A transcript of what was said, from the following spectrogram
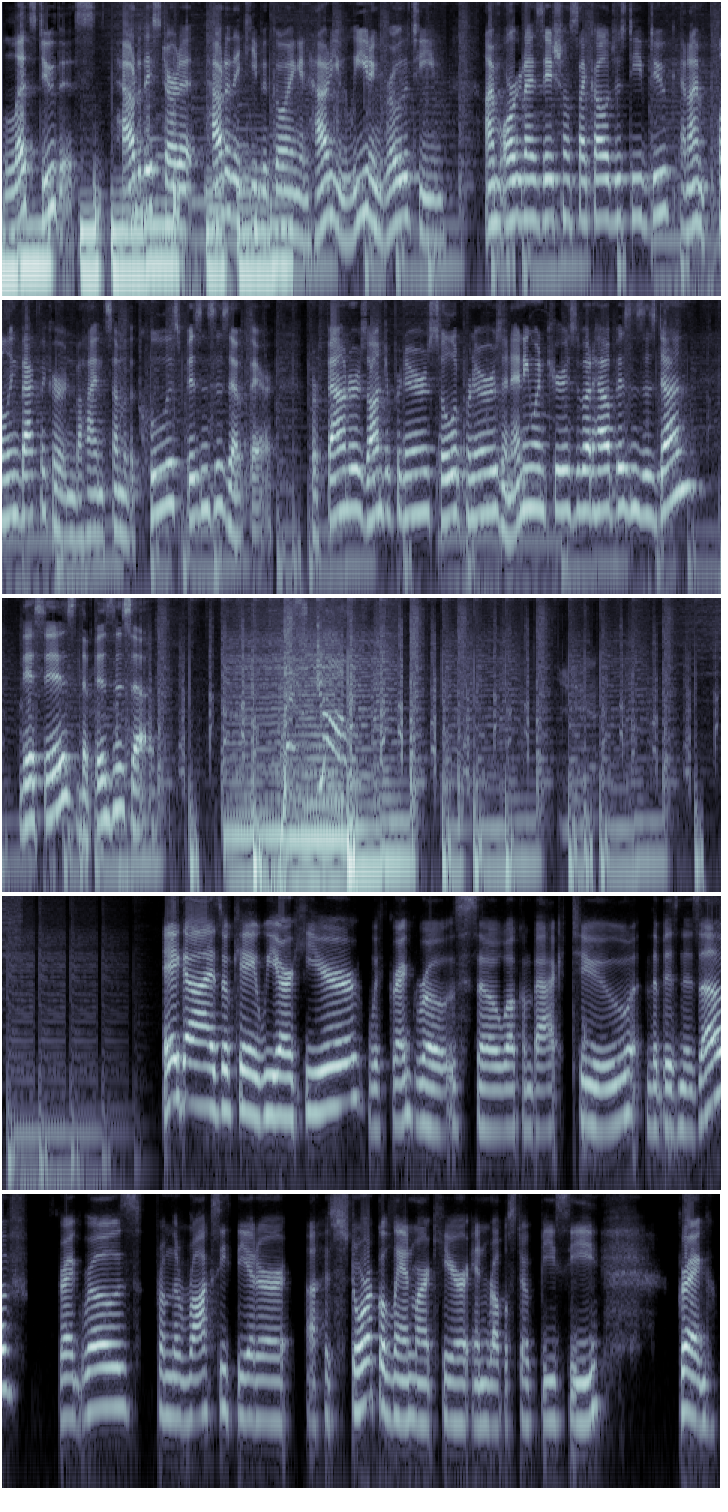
Let's do this. How do they start it? How do they keep it going? And how do you lead and grow the team? I'm organizational psychologist Eve Duke, and I'm pulling back the curtain behind some of the coolest businesses out there. For founders, entrepreneurs, solopreneurs, and anyone curious about how business is done, this is the business of. Let's go! Hey guys, okay, we are here with Greg Rose. So, welcome back to the business of Greg Rose from the Roxy Theatre, a historical landmark here in Revelstoke, BC. Greg,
